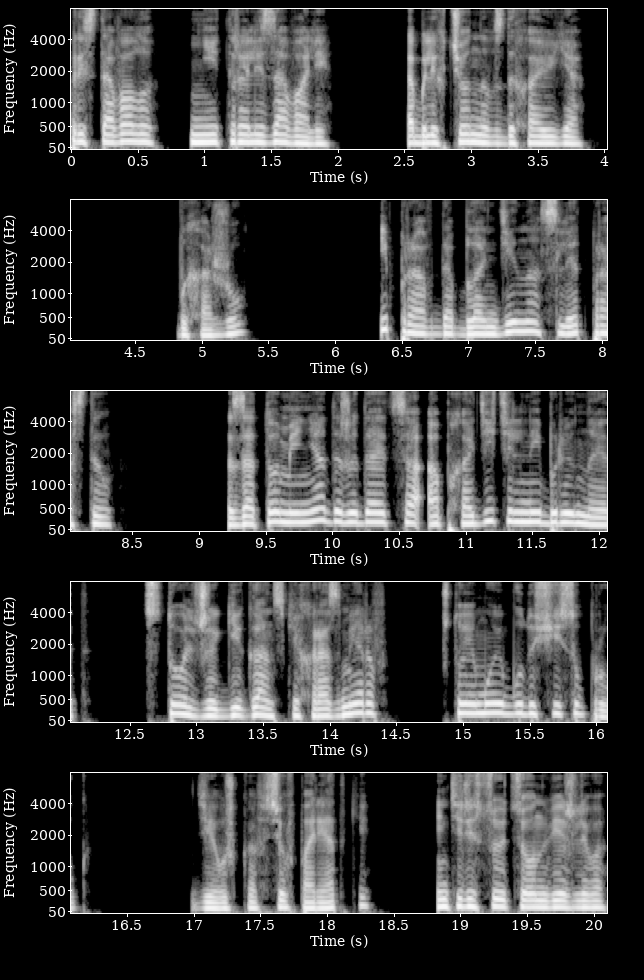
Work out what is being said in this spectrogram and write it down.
приставалу нейтрализовали. Облегченно вздыхаю я. Выхожу. И правда, блондина след простыл. Зато меня дожидается обходительный брюнет, столь же гигантских размеров, что и мой будущий супруг. «Девушка, все в порядке?» Интересуется он вежливо.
